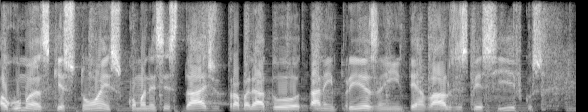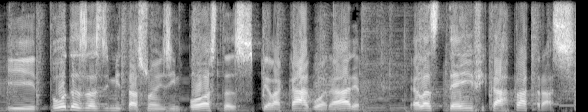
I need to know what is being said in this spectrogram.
Algumas questões, como a necessidade do trabalhador estar na empresa em intervalos específicos e todas as limitações impostas pela carga horária, elas devem ficar para trás.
